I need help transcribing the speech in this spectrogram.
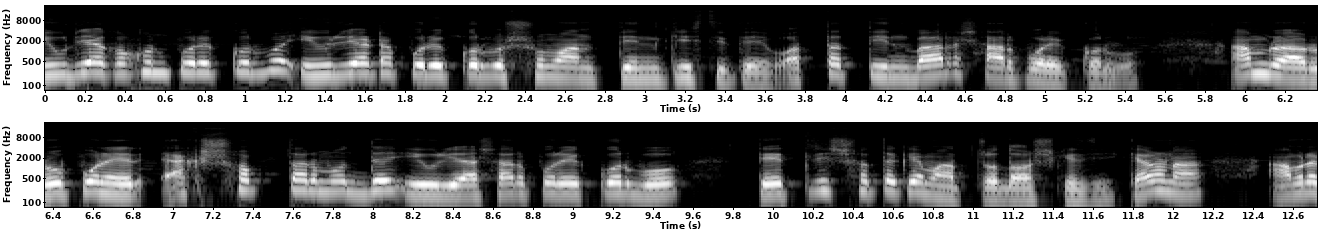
ইউরিয়া কখন প্রয়োগ করব? ইউরিয়াটা প্রয়োগ করব সমান তিন কিস্তিতে, অর্থাৎ তিনবার সার প্রয়োগ করব। আমরা রোপণের এক সপ্তাহের মধ্যে ইউরিয়া সার প্রয়োগ করব তেত্রিশ শতকে মাত্র দশ কেজি। কেননা, আমরা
